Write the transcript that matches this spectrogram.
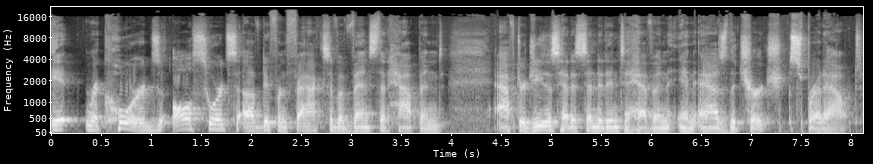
it records all sorts of different facts of events that happened after Jesus had ascended into heaven and as the church spread out.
